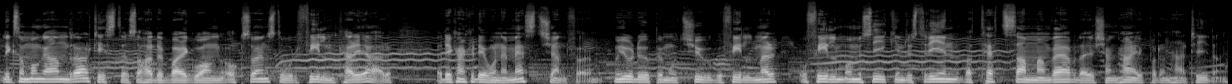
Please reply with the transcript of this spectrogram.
Liksom många andra artister så hade Bai Guang också en stor filmkarriär. Ja, Det är kanske det hon är mest känd för. Hon gjorde uppemot 20 filmer och film och musikindustrin var tätt sammanvävda i Shanghai på den här tiden.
